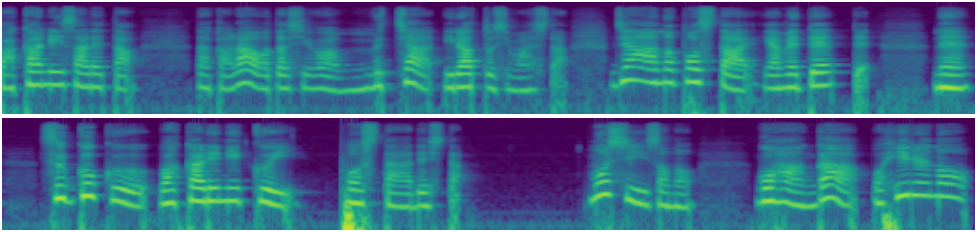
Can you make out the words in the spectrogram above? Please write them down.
バカにされた。だから私はむっちゃイラッとしました。じゃああのポスターやめてって。ね。すっごくわかりにくいポスターでした。もしそのご飯がお昼の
